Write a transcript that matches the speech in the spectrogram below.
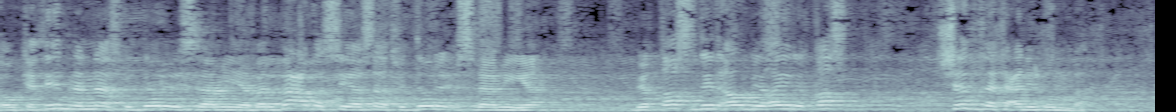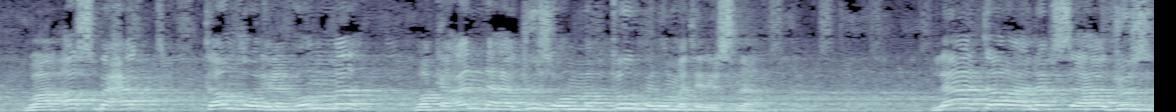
أو كثير من الناس في الدولة الإسلامية بل بعض السياسات في الدولة الإسلامية بقصد أو بغير قصد شذت عن الأمة وأصبحت تنظر إلى الأمة وكأنها جزء مبتور من أمة الإسلام. لا ترى نفسها جزء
